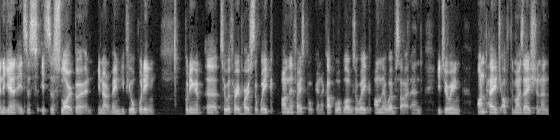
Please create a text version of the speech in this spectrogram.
and again, it's a, it's a slow burn. You know what I mean? If you're putting putting a, a, two or three posts a week on their Facebook and a couple of blogs a week on their website, and you're doing on page optimization and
